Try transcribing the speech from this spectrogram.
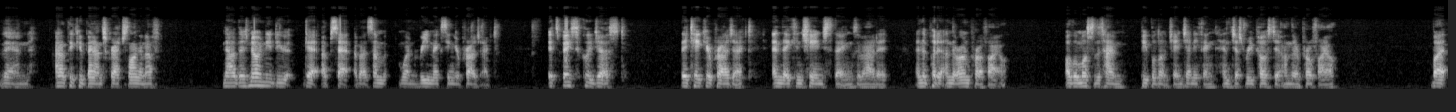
then I don't think you've been on Scratch long enough. Now, there's no need to get upset about someone remixing your project. It's basically just they take your project and they can change things about it and then put it on their own profile. Although most of the time people don't change anything and just repost it on their profile. But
